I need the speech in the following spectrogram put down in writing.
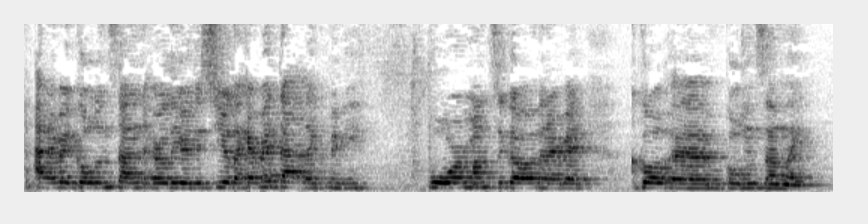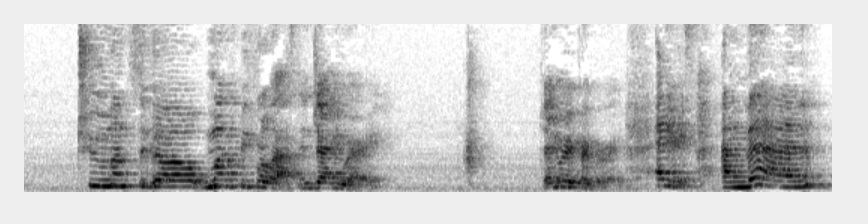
and I read Golden Son earlier this year. Like I read that like maybe four months ago and then I read Go um, Golden Son like two months ago, month before last in January. January, February. Anyways, and then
